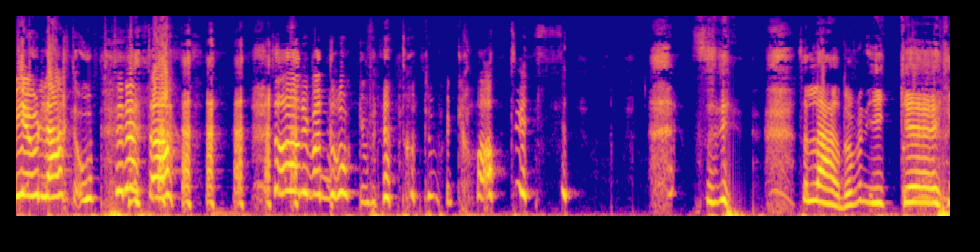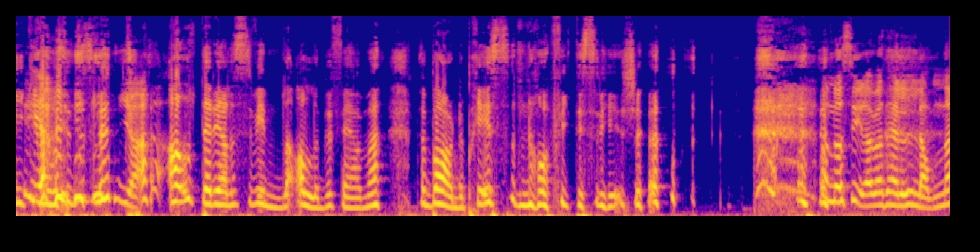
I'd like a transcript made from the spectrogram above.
Vi er jo lært opp til dette! Så hadde de bare drukket, for jeg trodde det var gratis. Så, de, så lærdommen gikk, eh, gikk Ja. imot til slutt. Ja. Alt det de hadde svindla alle buffeer med, med barnepris, nå fikk de svi sjøl. Og nå sier jeg jo at hele landet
